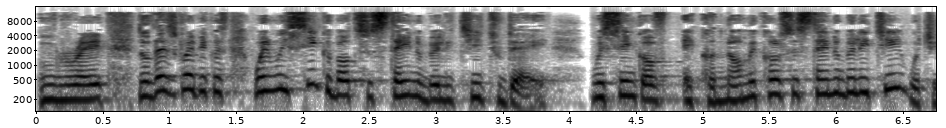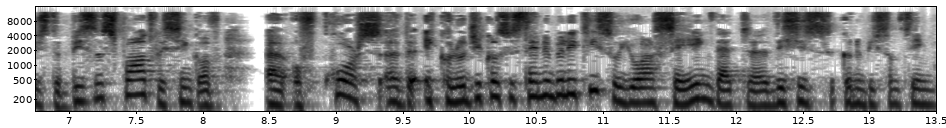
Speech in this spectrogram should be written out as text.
Great. No, that's great because when we think about sustainability today, we think of economical sustainability, which is the business part. We think of, uh, of course, uh, the ecological sustainability. So you are saying that uh, this is going to be something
